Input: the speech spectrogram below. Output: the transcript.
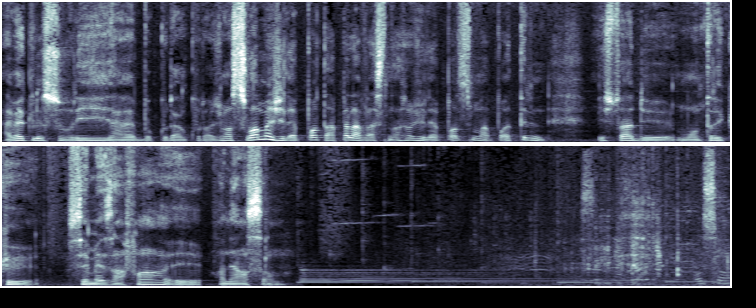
Avec le sourire, avec beaucoup d'encouragement. Souvent, je les porte après la vaccination, je les porte sur ma poitrine, histoire de montrer que c'est mes enfants et on est ensemble. Bonsoir.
